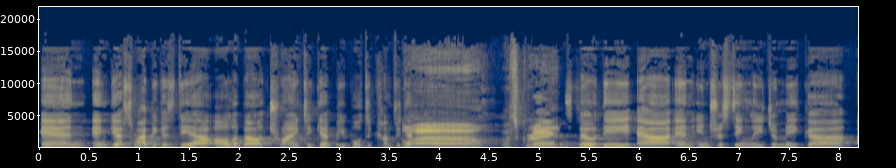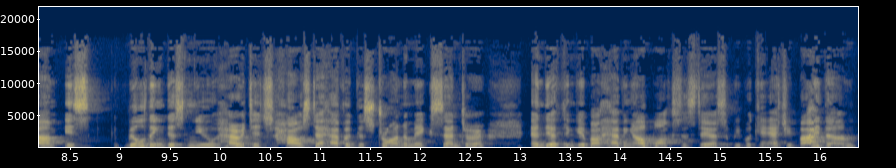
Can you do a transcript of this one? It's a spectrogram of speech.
And and guess what? Because they are all about trying to get people to come together. Wow, that's great. And so they uh, and interestingly, Jamaica um, is building this new heritage house that have a gastronomic center, and they're thinking about having our boxes there so people can actually buy them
